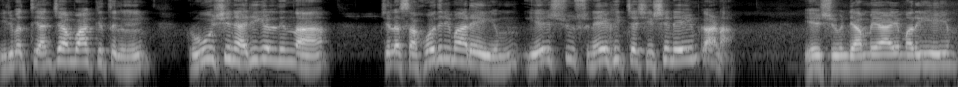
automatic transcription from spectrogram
ഇരുപത്തി അഞ്ചാം വാക്യത്തിൽ ക്രൂശിനരികിൽ നിന്ന ചില സഹോദരിമാരെയും യേശു സ്നേഹിച്ച ശിഷ്യനെയും കാണാം. യേശുവിന്റെ അമ്മയായ മറിയയും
